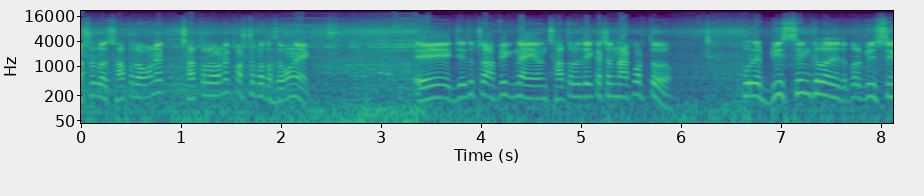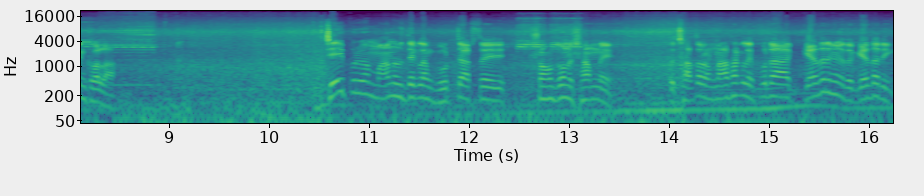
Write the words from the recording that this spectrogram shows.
আসলে ছাত্র অনেক, ছাত্ররা অনেক কষ্ট করতেছে, অনেক। এই যেহেতু ট্রাফিক নাই, এখন ছাত্র যদি এই কাজটা না করতো, পুরো বিশৃঙ্খলা যেত, পুরো বিশৃঙ্খলা। যেই পরিমাণ মানুষ দেখলাম ঘুরতে আসছে সংশোধনের সামনে, তো ছাত্ররা না থাকলে পুরো গ্যাদারিং হতো গ্যাদারিং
